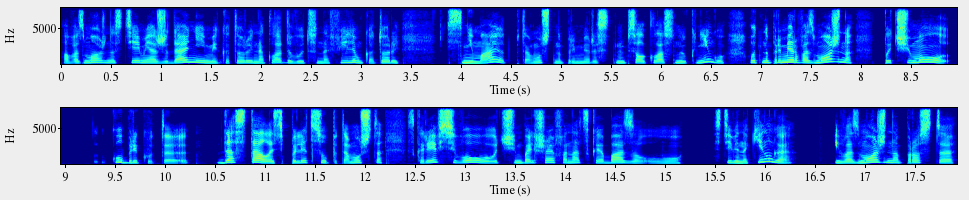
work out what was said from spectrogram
а, возможно, с теми ожиданиями, которые накладываются на фильм, который снимают, потому что, например, если ты написал классную книгу, вот, например, возможно, почему Кубрику-то досталось по лицу, потому что, скорее всего, очень большая фанатская база у Стивена Кинга, и, возможно, просто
